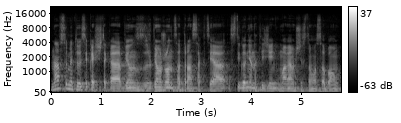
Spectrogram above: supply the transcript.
No a w sumie to jest jakaś taka wiąz, wiążąca transakcja. Z tygodnia na tydzień umawiam się z tą osobą.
